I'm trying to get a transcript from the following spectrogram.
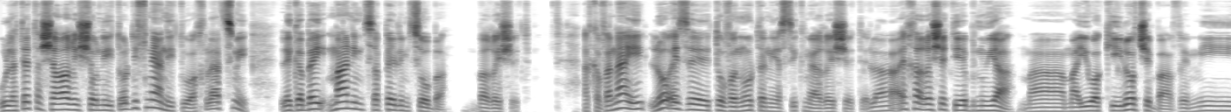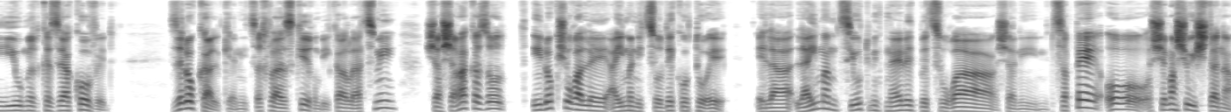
הוא לתת השערה ראשונית עוד לפני הניתוח לעצמי, לגבי מה אני מצפה למצוא בה, ברשת. הכוונה היא לא איזה תובנות אני אסיק מהרשת, אלא איך הרשת תהיה בנויה, מה, מה יהיו הקהילות שבה ומי יהיו מרכזי הכובד. זה לא קל, כי אני צריך להזכיר, בעיקר לעצמי, שהשערה כזאת היא לא קשורה להאם אני צודק או טועה, אלא להאם המציאות מתנהלת בצורה שאני מצפה או שמשהו השתנה.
